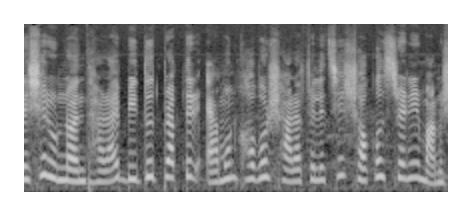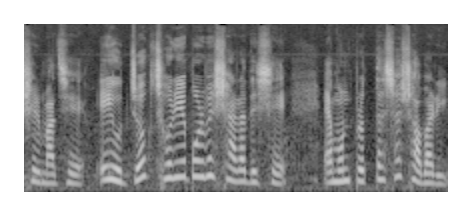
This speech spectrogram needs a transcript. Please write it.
দেশের উন্নয়ন ধারায় বিদ্যুৎ প্রাপ্তির এমন খবর সারা ফেলেছে সকল শ্রেণির মানুষের মাঝে। এই উদ্যোগ ছড়িয়ে পড়বে সারা দেশে, এমন প্রত্যাশা সবারই।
